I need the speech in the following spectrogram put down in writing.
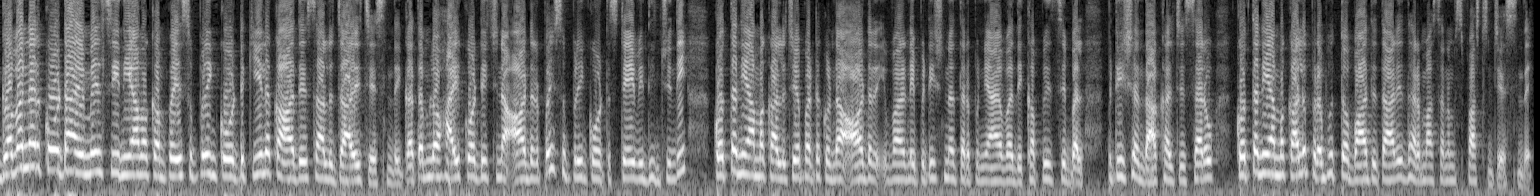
గవర్నర్ కోట ఎమ్మెల్సీ నియామకంపై సుప్రీంకోర్టు కీలక ఆదేశాలు జారీ చేసింది. గతంలో హైకోర్టు ఇచ్చిన ఆర్డర్పై సుప్రీంకోర్టు స్టే విధించింది. కొత్త నియామకాలు చేపట్టకుండా ఆర్డర్ ఇవ్వాలని పిటిషనర్ తరపు న్యాయవాది కపిల్ సిబల్ పిటిషన్ దాఖలు చేశారు. కొత్త నియామకాలు ప్రభుత్వ బాధ్యత అని ధర్మాసనం స్పష్టం చేసింది.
